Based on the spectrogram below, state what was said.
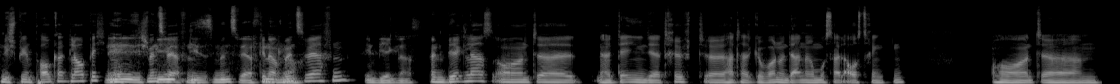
Die spielen Poker, glaube ich. Nee, die spielen Münzwerfen. dieses Münzwerfen. genau, Münzwerfen. In Bierglas. Ein Bierglas und äh, derjenige, der trifft, äh, hat halt gewonnen und der andere muss halt austrinken. Und ähm,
